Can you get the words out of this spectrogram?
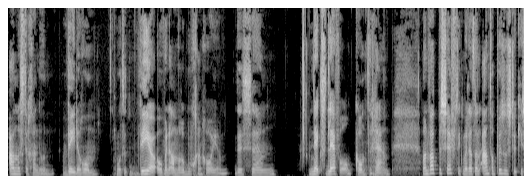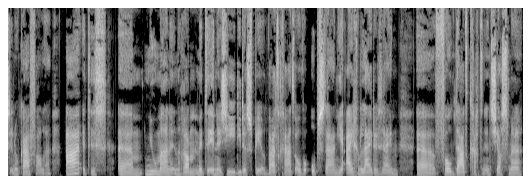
anders te gaan doen. Wederom. Ik moet het weer over een andere boeg gaan gooien. Dus um, next level komt eraan. Want wat besefte ik me? Dat een aantal puzzelstukjes in elkaar vallen. A, het is um, nieuwmanen en ram met de energie die er speelt. Waar het gaat over opstaan, je eigen leider zijn. Uh, vol daadkracht en enthousiasme.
